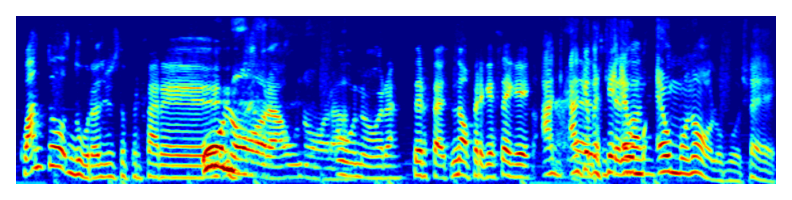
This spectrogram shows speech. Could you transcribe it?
Quanto dura giusto per fare... Un'ora, un'ora. Un'ora, perfetto. No, perché sai che... Anche, anche eh, perché è un, è un, monologo, cioè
